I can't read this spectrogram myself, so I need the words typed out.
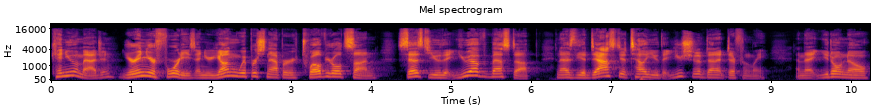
Can you imagine? You're in your 40s, and your young whippersnapper, 12 year old son says to you that you have messed up and has the audacity to tell you that you should have done it differently and that you don't know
